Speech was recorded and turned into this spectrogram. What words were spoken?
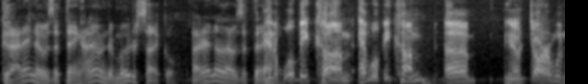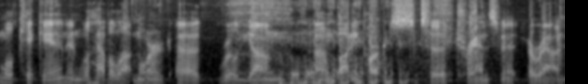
Because I didn't know it was a thing. I owned a motorcycle. I didn't know that was a thing. and it will become and will become um, you know darwin will kick in and we'll have a lot more uh, real young um, body parts to transmit around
